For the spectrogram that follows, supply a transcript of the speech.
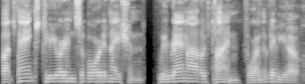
But thanks to your insubordination, we ran out of time for the video.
